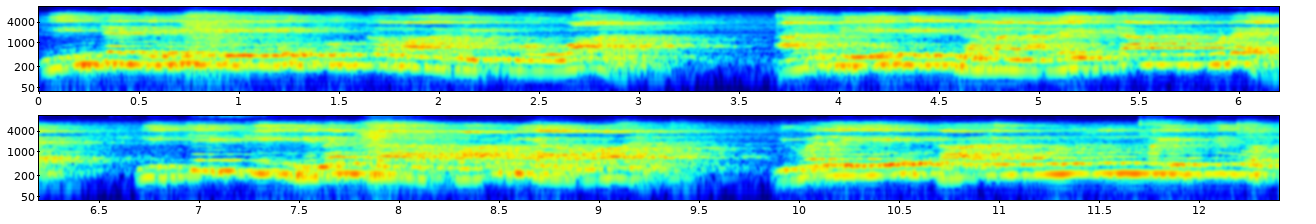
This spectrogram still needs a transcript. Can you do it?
இந்த நிலையிலேயே தூக்கமாகி போவாள். அந்நேரில் அவன் அழைத்தால் கூட இச்சைக்கு இணங்கா பாவியாவாள். இவளையே காலம் முழுதும் வைத்து வ-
